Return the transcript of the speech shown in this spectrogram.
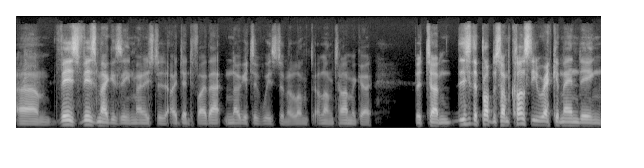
Um, Viz Viz magazine managed to identify that nugget of wisdom a long a long time ago. But um, this is the problem. So I'm constantly recommending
